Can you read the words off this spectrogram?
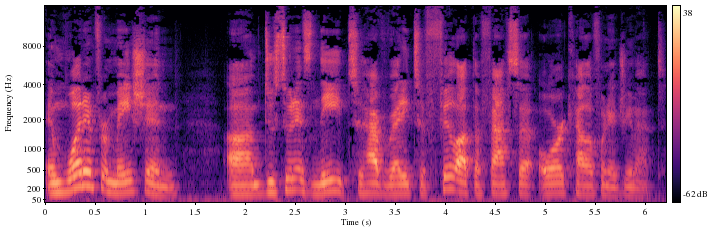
And what information um, do students need to have ready to fill out the FAFSA or California DREAM Act?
